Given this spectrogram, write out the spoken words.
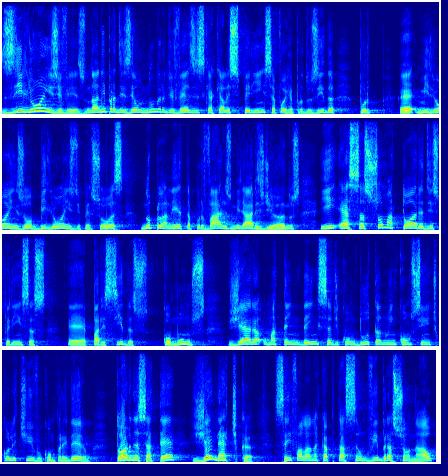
zilhões de vezes, não dá nem para dizer o número de vezes que aquela experiência foi reproduzida por é, milhões ou bilhões de pessoas no planeta por vários milhares de anos, e essa somatória de experiências é, parecidas, comuns, gera uma tendência de conduta no inconsciente coletivo, compreenderam? Torna-se até genética, sem falar na captação vibracional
